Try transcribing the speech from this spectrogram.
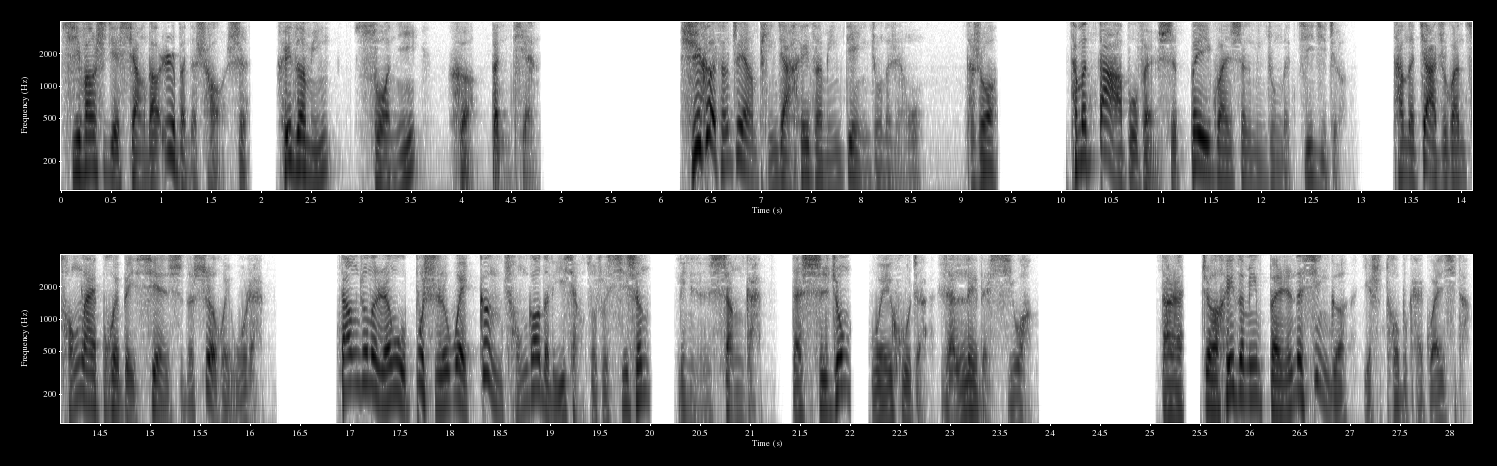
西方世界想到日本的时候是黑泽明、索尼和本田。徐克曾这样评价黑泽明电影中的人物，他说。他们大部分是悲观生命中的积极者，他们的价值观从来不会被现实的社会污染。当中的人物不时为更崇高的理想做出牺牲，令人伤感，但始终维护着人类的希望。当然，这和黑泽明本人的性格也是脱不开关系的。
